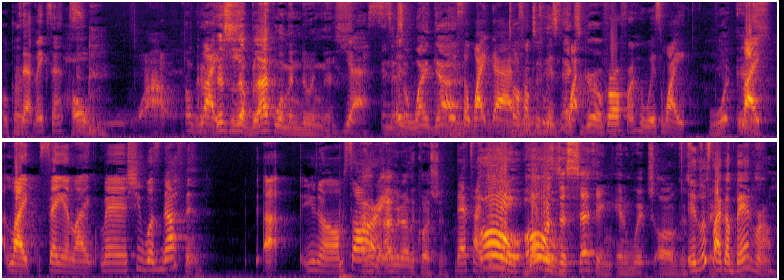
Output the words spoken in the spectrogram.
Okay. Does that make sense? Oh, wow. okay. Like This is a black woman doing this. Yes, And it's a white guy It's a white guy talking talking, to to his his, white ex-girlfriend. girlfriend who is white. What is, like, like saying like, man, she was nothing. I, you know, I'm I have, sorry. I have another question. that type Oh, of thing. Oh, What Oh. was the setting in which all of this? It was looks like a place? bedroom.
